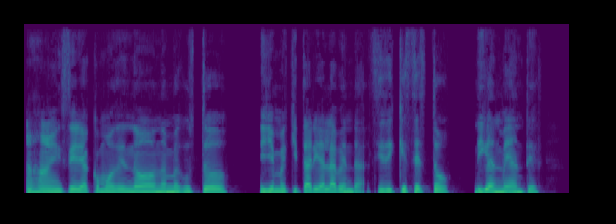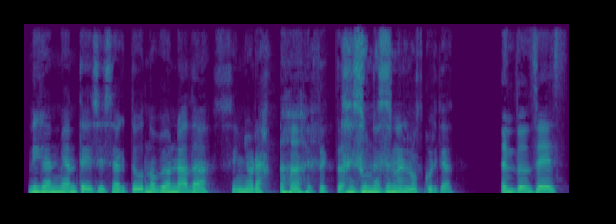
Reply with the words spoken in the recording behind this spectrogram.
Ajá, y sería como de, no, no me gustó. Y yo me quitaría la venda. Así de, ¿qué es esto? Díganme antes. Díganme antes, exacto, no veo nada, señora. Ajá, exacto. Es una cena en la oscuridad. Entonces,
